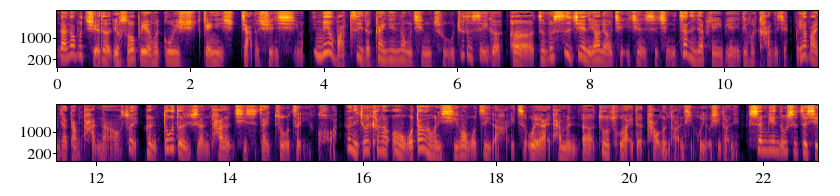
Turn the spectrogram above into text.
难道不觉得有时候别人会故意给你假的讯息吗？你没有把自己的概念弄清楚，我觉得是一个呃，整个世界你要了解一件事情，你占人家便宜，别人一定会看得见，不要把人家当盘拿哦。所以很多的人，他们其实在做这一块，那你就会看到哦，我当然很希望我自己的孩子未来他们呃做出来的讨论团体或游戏团体。身边都是这些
